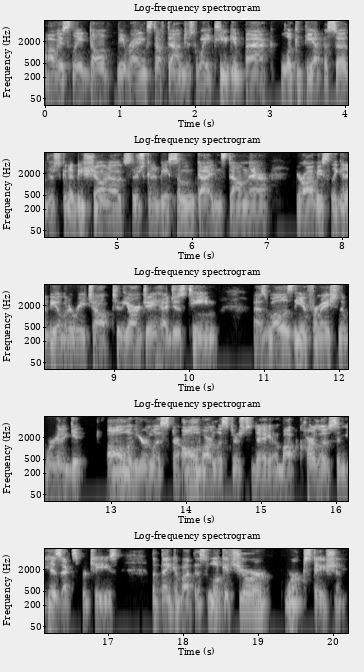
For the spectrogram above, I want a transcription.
obviously don't be writing stuff down. Just wait till you get back. Look at the episode. There's going to be show notes. There's going to be some guidance down there. You're obviously going to be able to reach out to the rj hedges team as well as the information that we're going to get all of your listener all of our listeners today about carlos and his expertise. But think about this. Look at your workstation.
